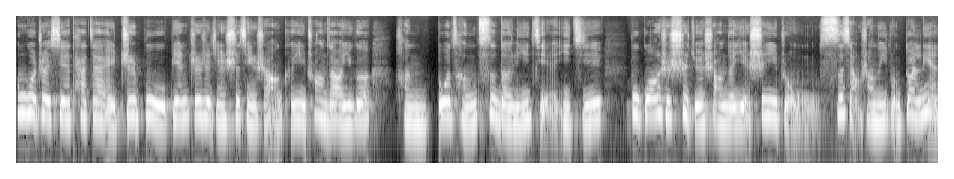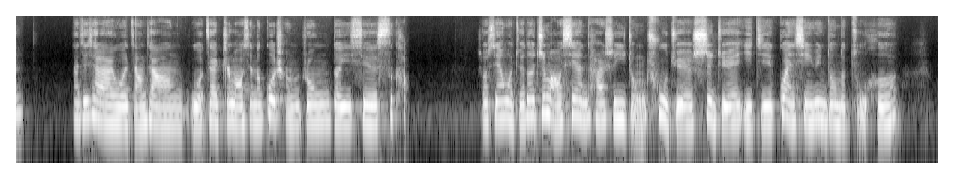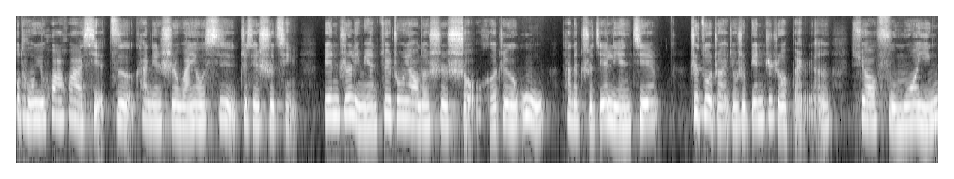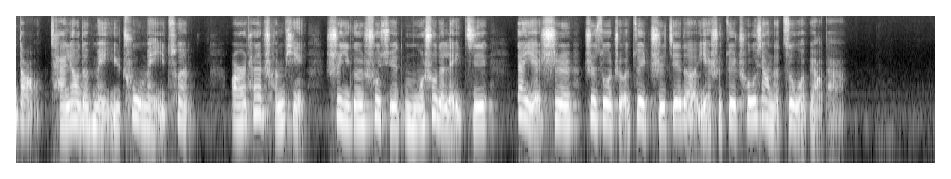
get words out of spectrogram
通过这些，他在织布编织这件事情上可以创造一个很多层次的理解，以及不光是视觉上的，也是一种思想上的一种锻炼。那接下来我讲讲我在织毛线的过程中的一些思考。首先，我觉得织毛线它是一种触觉、视觉以及惯性运动的组合。不同于画画、写字、看电视、玩游戏这些事情，编织里面最重要的是手和这个物它的直接连接。制作者也就是编织者本人需要抚摸、引导材料的每一处、每一寸，而它的成品。是一个数学魔术的累积，但也是制作者最直接的，也是最抽象的自我表达。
